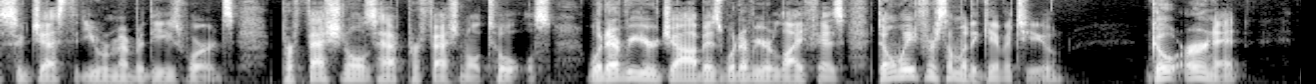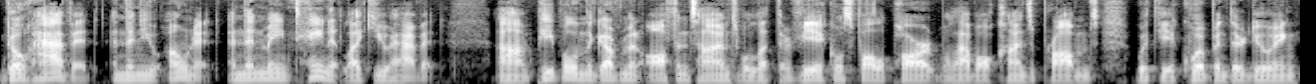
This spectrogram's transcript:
suggest that you remember these words. Professionals have professional tools. Whatever your job is, whatever your life is, don't wait for someone to give it to you. Go earn it, go have it, and then you own it, and then maintain it like you have it. Um, people in the government oftentimes will let their vehicles fall apart, will have all kinds of problems with the equipment they're doing.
